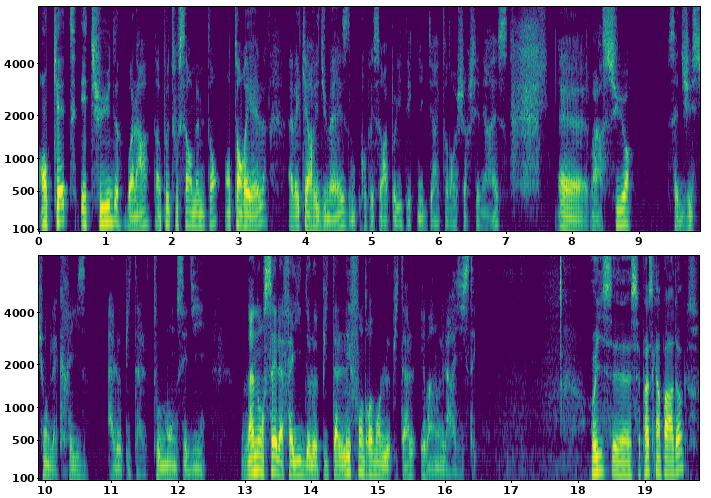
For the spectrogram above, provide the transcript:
enquête, étude, voilà, un peu tout ça en même temps, en temps réel, avec Hervé Dumez, donc professeur à Polytechnique, directeur de recherche CNRS, euh, voilà, sur cette gestion de la crise à l'hôpital. Tout le monde s'est dit, on annonçait la faillite de l'hôpital, l'effondrement de l'hôpital, et ben non, il a résisté. Oui, c'est presque un paradoxe,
